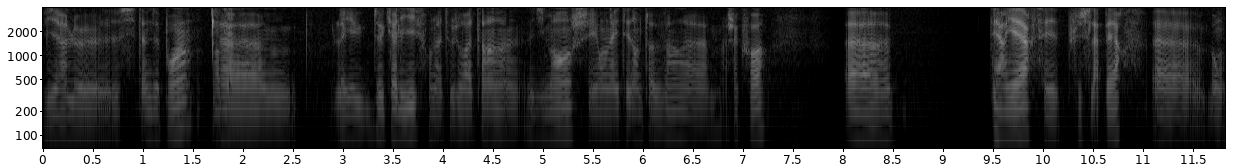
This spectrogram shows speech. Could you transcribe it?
via le système de points. Euh, là, il y a eu deux qualifs, on a toujours atteint le dimanche et on a été dans le top 20 euh, à chaque fois. Derrière, c'est plus la perf. Bon,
